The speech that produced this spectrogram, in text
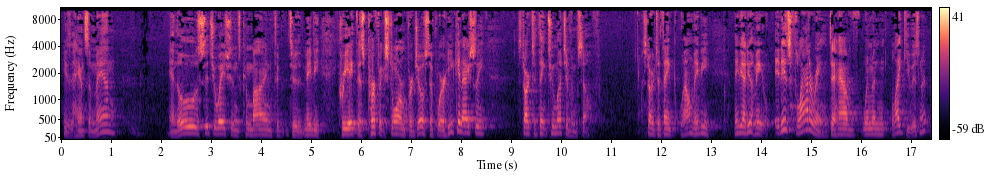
He's a handsome man. And those situations combine to, to maybe create this perfect storm for Joseph where he can actually start to think too much of himself. Start to think, well, maybe, maybe I do. I mean, it is flattering to have women like you, isn't it?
